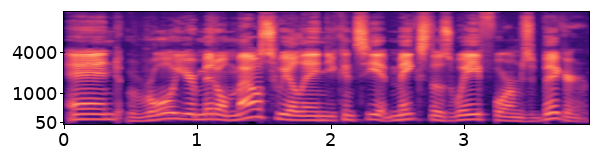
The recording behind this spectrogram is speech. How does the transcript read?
and roll your middle mouse wheel in, you can see it makes those waveforms bigger.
